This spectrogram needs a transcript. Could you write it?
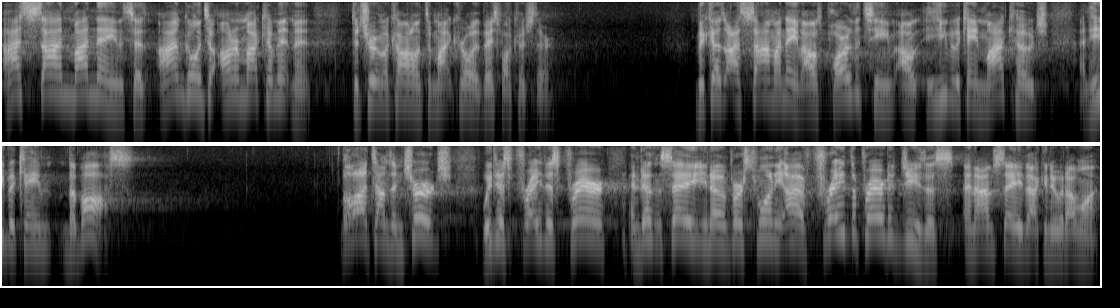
I signed my name that says I'm going to honor my commitment to Truett McConnell and to Mike Croy, the baseball coach there. Because I signed my name. I was part of the team. Was, he became my coach, and he became the boss. But a lot of times in church, we just pray this prayer, and it doesn't say, you know, in verse 20, I have prayed the prayer to Jesus, and I'm saved, I can do what I want.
